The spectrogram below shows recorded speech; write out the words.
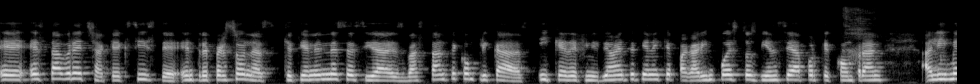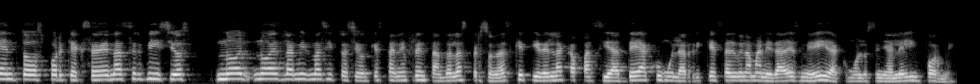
eh, esta brecha que existe entre personas que tienen necesidades bastante complicadas y que definitivamente tienen que pagar impuestos, bien sea porque compran alimentos, porque acceden a servicios, no, no es la misma situación que están enfrentando las personas que tienen la capacidad de acumular riqueza de una manera desmedida, como lo señala el informe.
